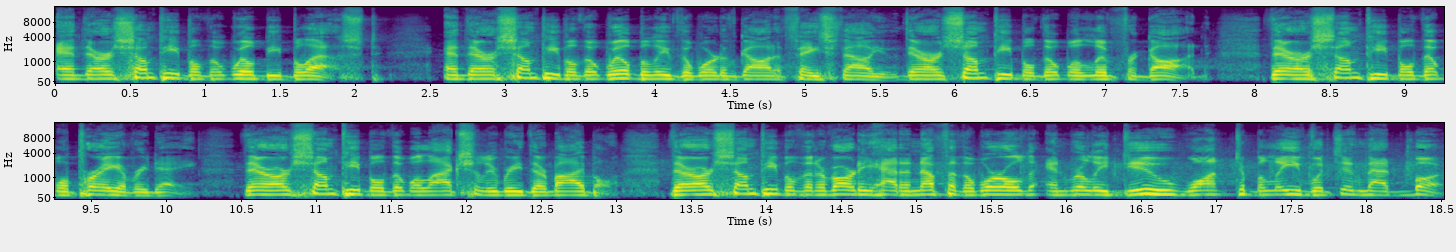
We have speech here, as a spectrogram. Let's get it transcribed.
and there are some people that will be blessed. And there are some people that will believe the word of God at face value. There are some people that will live for God. There are some people that will pray every day. There are some people that will actually read their Bible. There are some people that have already had enough of the world and really do want to believe what's in that book.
